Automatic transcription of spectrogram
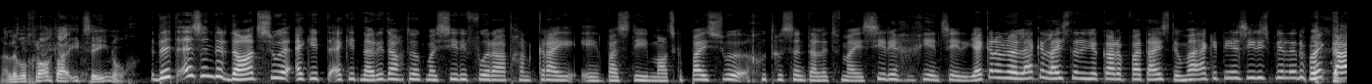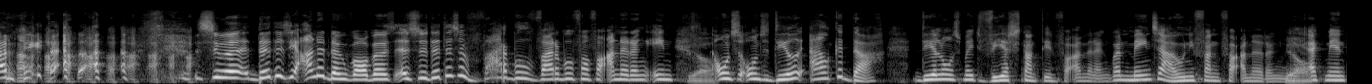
Hulle wil graag daai iets hê nog. Dit is inderdaad so ek het ek het nou die dag toe ek my CD voorraad gaan kry en was die maatskappy so goedgesind hulle het vir my 'n CD gegee en sê jy kan hom nou lekker luister in jou kar op pad huis toe maar ek het nie 'n CD speler in my kar nie. so dit is die ander ding waarby ons is so dit is 'n warbel warbel van verandering en Ja. ons ons deel elke dag deel ons met weerstand teen verandering want mense hou nie van verandering nie. Ja. Ek meen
